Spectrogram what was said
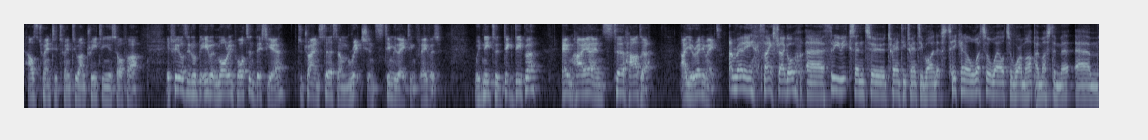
how's 2021 treating you so far? It feels it would be even more important this year to try and stir some rich and stimulating flavors. We'd need to dig deeper, aim higher, and stir harder. Are you ready, mate? I'm ready. Thanks, Drago. Uh, three weeks into 2021. It's taken a little while to warm up, I must admit. Um,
